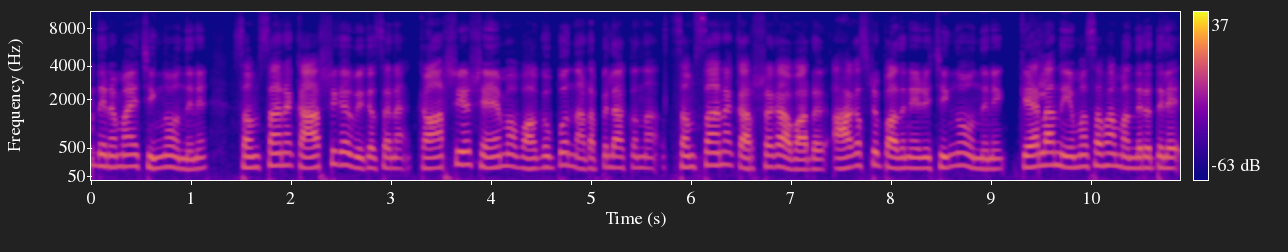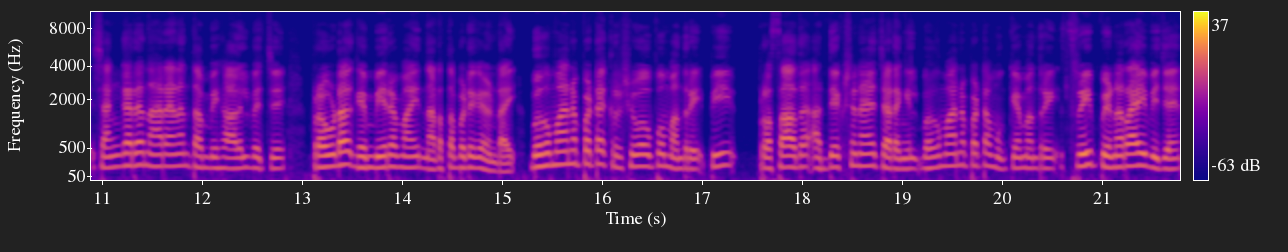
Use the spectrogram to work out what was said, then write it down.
ദിനമായ ചിങ്ങ ഒന്നിന് സംസ്ഥാന കാർഷിക വികസന കാർഷിക ക്ഷേമ വകുപ്പ് നടപ്പിലാക്കുന്ന സംസ്ഥാന കർഷക അവാർഡ് ആഗസ്റ്റ് പതിനേഴ് ചിങ്ങ ഒന്നിന് കേരള നിയമസഭാ മന്ദിരത്തിലെ ശങ്കരനാരായണൻ തമ്പി ഹാളിൽ വെച്ച് പ്രൗഢ ഗംഭീരമായി നടത്തപ്പെടുകയുണ്ടായി. ബഹുമാനപ്പെട്ട കൃഷിവകുപ്പ് മന്ത്രി പി പ്രസാദ് അധ്യക്ഷനായ ചടങ്ങിൽ ബഹുമാനപ്പെട്ട മുഖ്യമന്ത്രി ശ്രീ പിണറായി വിജയൻ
